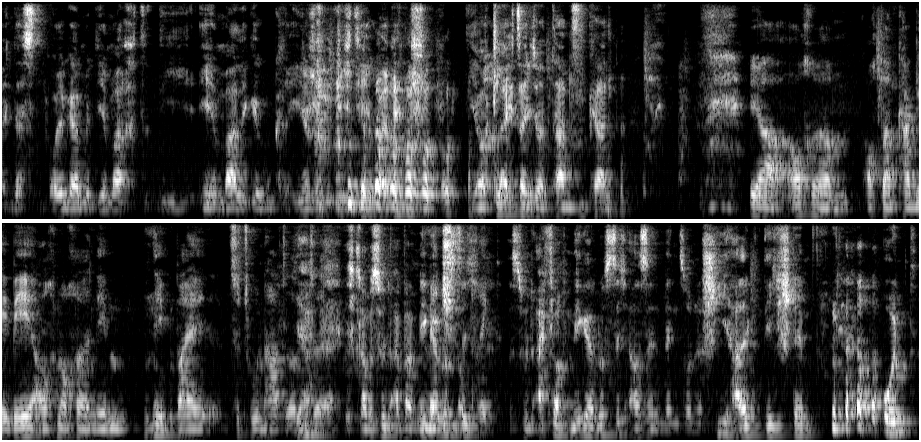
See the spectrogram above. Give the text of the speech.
wenn das die Olga mit dir macht, die ehemalige ukrainische Gewichtheberin, die auch gleichzeitig noch tanzen kann. Ja, auch, ähm, auch beim KGB auch noch äh, neben, nebenbei zu tun hat und Ja, äh, ich glaube, es wird einfach mega Menschen lustig. umbringt. Es wird einfach mega lustig aussehen, wenn so eine Skihulk dich stemmt und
